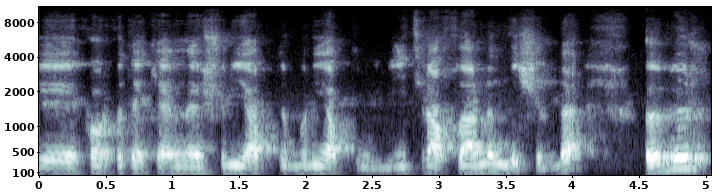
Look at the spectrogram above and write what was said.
e, Korkut Eken'le şunu yaptım bunu yaptım gibi itiraflarının dışında öbür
